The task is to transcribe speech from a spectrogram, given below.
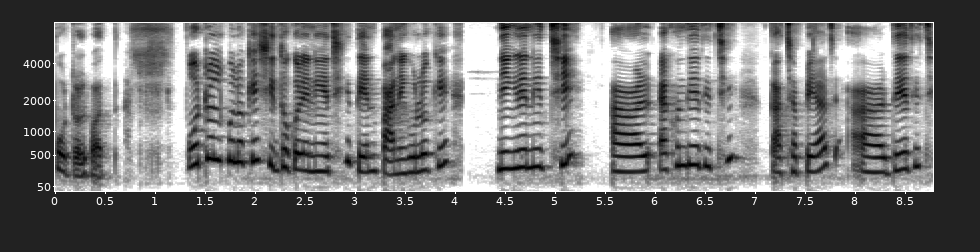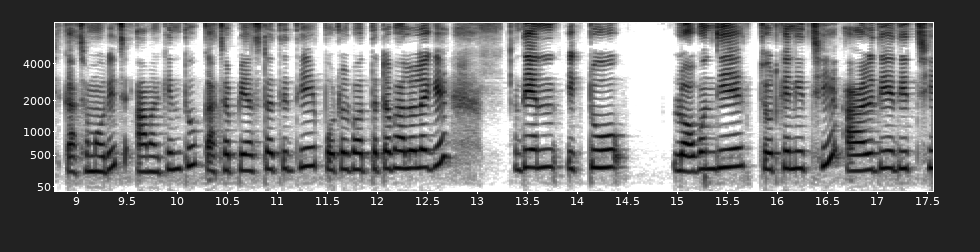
পটল ভর্তা। পটলগুলোকে সিদ্ধ করে নিয়েছি, দেন পানিগুলোকে নিংড়ে নিচ্ছি। আর এখন দিয়ে দিচ্ছি কাঁচা পেঁয়াজ আর দিয়ে দিচ্ছি কাঁচা মরিচ। আমার কিন্তু কাঁচা পেঁয়াজটাতে দিয়ে পটল ভর্তাটা ভালো লাগে। দেন একটু লবণ দিয়ে চটকে নিচ্ছি আর দিয়ে দিচ্ছি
